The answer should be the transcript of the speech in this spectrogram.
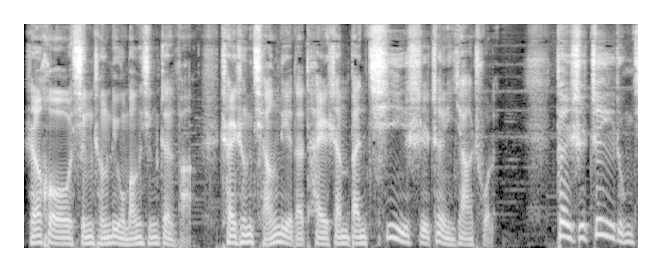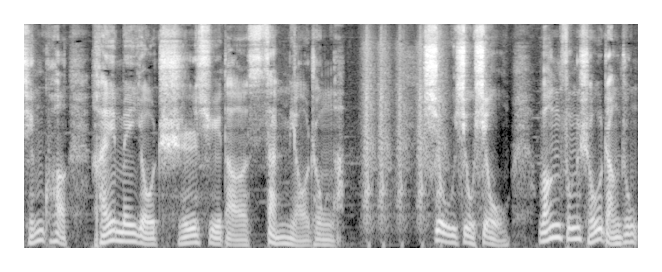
然后形成六芒星阵法，产生强烈的泰山般气势镇压出来。但是这种情况还没有持续到三秒钟啊！咻咻咻！王峰手掌中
